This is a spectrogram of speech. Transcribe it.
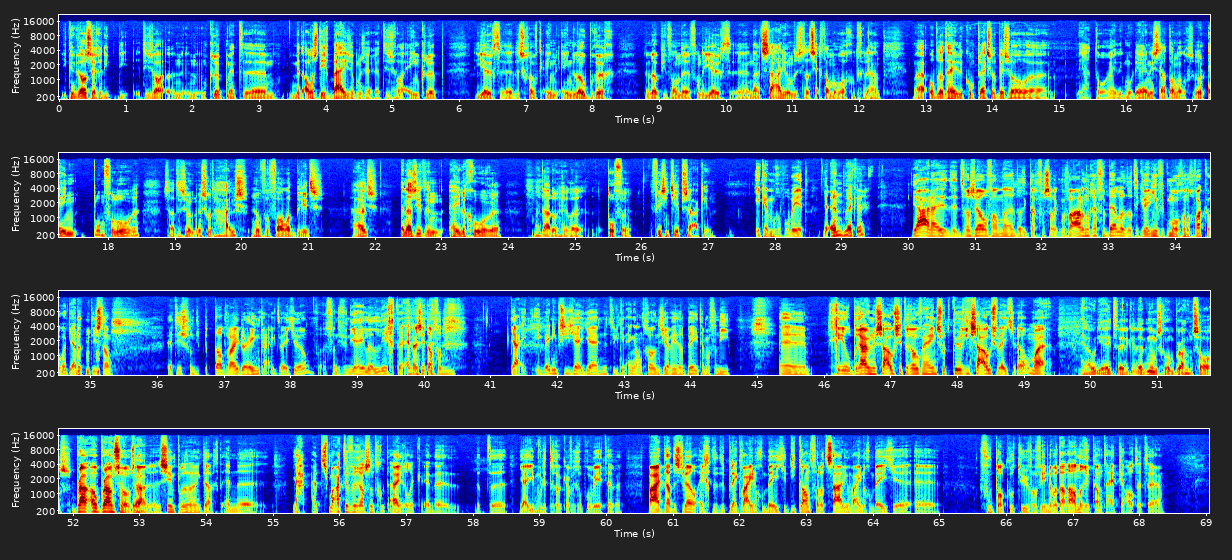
Je kunt wel zeggen, die, die, het is wel een, een, een club met, ehm, met alles dichtbij, zou ik maar zeggen. Het is wel één club. De jeugd, eh, dat is geloof ik één, één loopbrug. Dan loop je van de, van de jeugd eh, naar het stadion. Dus dat is echt allemaal wel goed gedaan. Maar op dat hele complex, wat best wel eh, ja, toch redelijk modern is, staat dan nog zo'n één plomp verloren. Staat er zo'n een soort huis, zo'n vervallen Brits huis. En daar zit een hele gore, maar daardoor hele toffe fish and chip zaak in. ik heb hem geprobeerd. Ja, en lekker? Ja, nou, het- was wel van eh, dat ik dacht van zal ik mijn vader nog even bellen? Dat ik weet niet of ik morgen nog wakker word. Ja, dat is dan... Het is van die patat waar je doorheen kijkt, weet je wel? Van die, van die hele lichte... En daar zit dan van die... Ja, ik, ik weet niet precies. Jij, jij hebt natuurlijk in Engeland gewoond, dus jij weet dat beter. Maar van die ehm, geel-bruine saus zit er overheen. Een soort currysaus, weet je wel. Maar Ja, hoe die heet, weet ik. Dat noemen ze gewoon brown sauce. brown, oh, brown sauce. Ja. Nou, eh, simpeler dan ik dacht. En eh, ja, het smaakte verrassend goed eigenlijk. En eh, dat, eh, ja, je moet het er ook even geprobeerd hebben. Maar dat is wel echt de- plek waar je nog een beetje... Die kant van het stadion waar je nog een beetje eh, voetbalcultuur van vindt. Want aan de andere kant heb je altijd...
